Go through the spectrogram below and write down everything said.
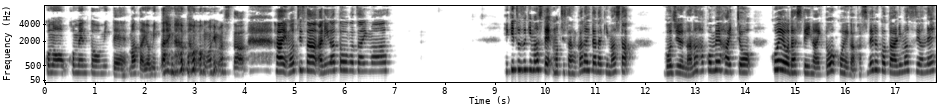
このコメントを見て、また読みたいなと思いました。はい、もちさん、ありがとうございます。引き続きまして、もちさんからいただきました。57箱目拝聴声を出していないと声がかすれることありますよね。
